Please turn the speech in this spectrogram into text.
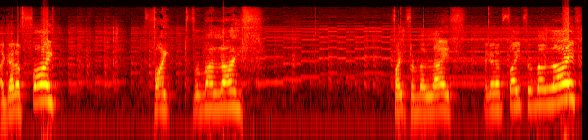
I gotta fight. Fight for my life. Fight for my life. I gotta fight for my life.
